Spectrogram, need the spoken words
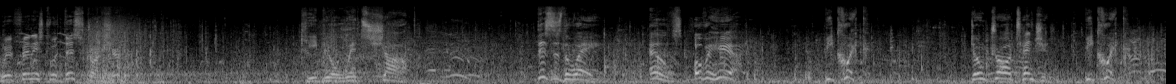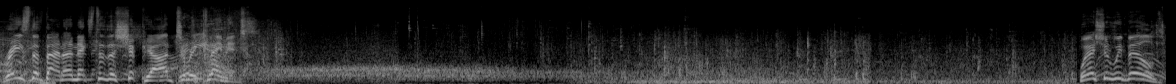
We're finished with this structure. Keep your wits sharp. This is the way! Elves, over here! Be quick! Don't draw attention! Be quick! Raise the banner next to the shipyard to reclaim it! Where should we build?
